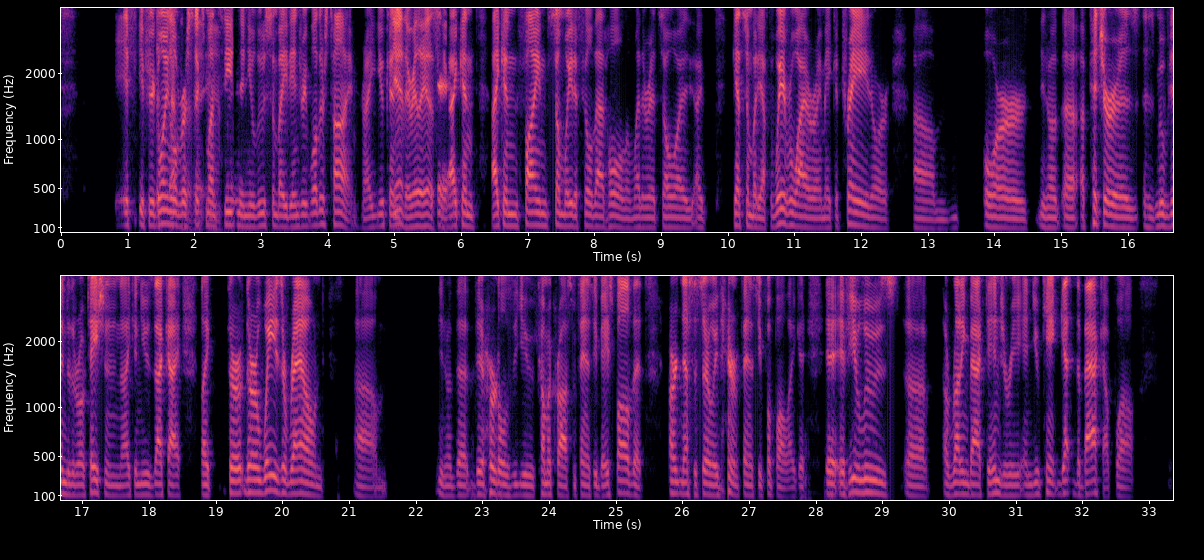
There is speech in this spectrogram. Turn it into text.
if if you're the going over a six month yeah. season and you lose somebody to injury, well, there's time, right? You can. Yeah, there really is. Okay, I can I can find some way to fill that hole, and whether it's oh I, I get somebody off the waiver wire, or I make a trade, or um, or you know a, a pitcher has has moved into the rotation, and I can use that guy. Like there there are ways around. Um, you know the the hurdles that you come across in fantasy baseball that aren't necessarily there in fantasy football. Like if you lose uh, a running back to injury and you can't get the backup, well,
